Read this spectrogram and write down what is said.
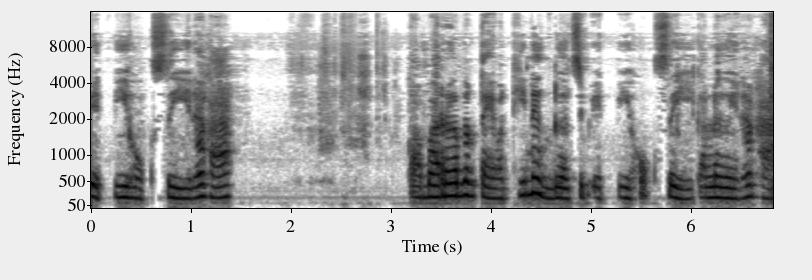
11 ปี 64 นะคะก็มาเริ่มตั้งแต่วันที่ 1 เดือน 11 ปี 64 กันเลยนะคะ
